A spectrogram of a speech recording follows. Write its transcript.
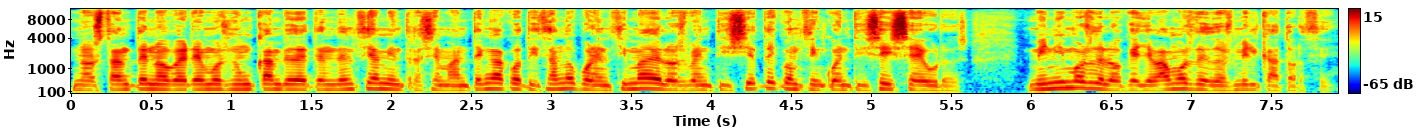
No obstante, no veremos un cambio de tendencia mientras se mantenga cotizando por encima de los 27,56 euros, mínimos de lo que llevamos de 2014.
